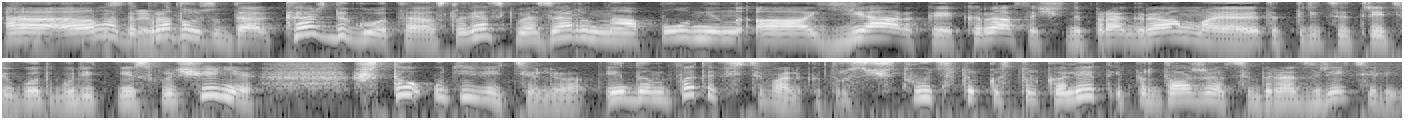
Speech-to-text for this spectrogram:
А, а, ладно, продолжим. Да. Каждый год а, Славянский базар наполнен а, яркой, красочной программой. Этот 33-й год будет не исключение. Что удивительно, именно в этом фестивале, который существует столько-столько лет и продолжает собирать зрителей,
